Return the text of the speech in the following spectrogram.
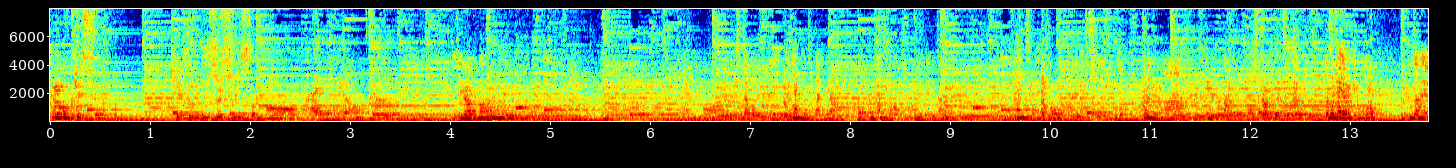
행복했어요. 계속 웃을 수 있었고. 어, 다행이에요. 이런 거 하는 어, 진짜 그냥 잠깐만요. 있는데 사진 서로 한 개씩 하는 영화 스킬을 딱좀 해요. 이거 운전을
